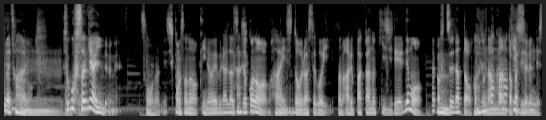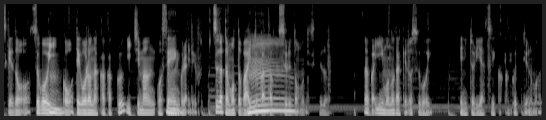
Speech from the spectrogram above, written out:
る。はうい。んそこ塞ぎゃいいんだよね。そうなんです。しかもその井上ブラザーズとこの、はい、うんストールはすごい、そのアルパカの生地で、でも、なんか普通だと本当何万とかするんですけど、すごいうんこうお手頃な価格、1万5千円ぐらいで、普通だったらもっと倍とか多分すると思うんですけど、なんかいいものだけど、すごい手に取りやすい価格っていうのもあっ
